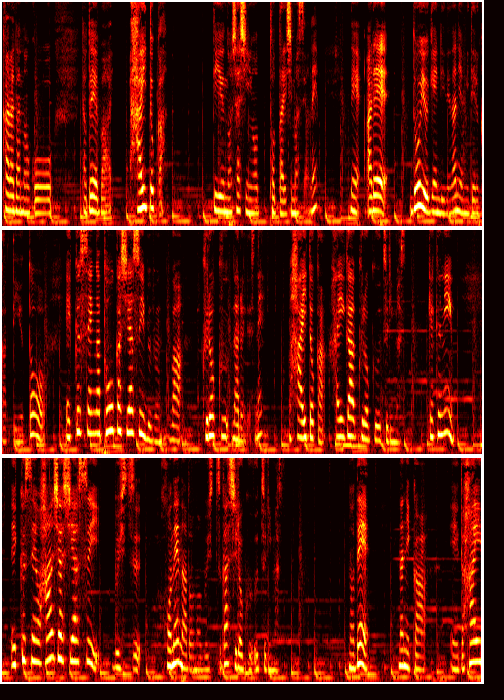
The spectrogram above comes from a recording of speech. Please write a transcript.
体のこう、例えば肺とかっていうの写真を撮ったりしますよね。で、あれ、どういう原理で何を見てるかっていうと、X 線が透過しやすい部分は黒くなるんですね。肺とか肺が黒く映ります。逆に、X 線を反射しやすい物質、骨などの物質が白く映ります。ので、何か、えっ、ー、と、肺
